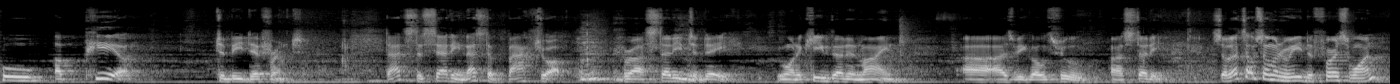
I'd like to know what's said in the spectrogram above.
who appear to be different. That's the setting, that's the backdrop for our study today. We want to keep that in mind uh, as we go through our study. So let's have someone read the first one.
